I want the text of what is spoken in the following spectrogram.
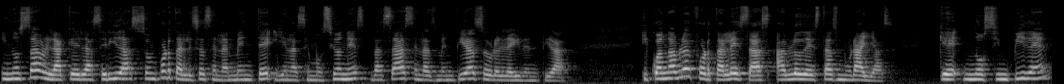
y nos habla que las heridas son fortalezas en la mente y en las emociones basadas en las mentiras sobre la identidad. Y cuando hablo de fortalezas, hablo de estas murallas que nos impiden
